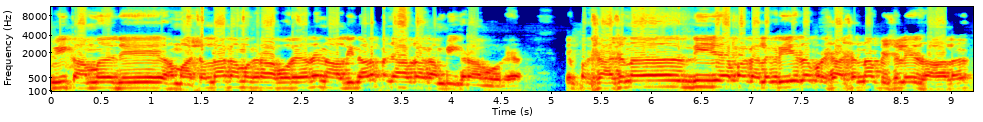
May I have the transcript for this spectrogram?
ਵੀ ਕੰਮ ਜੇ ਹਿਮਾਚਲ ਦਾ ਕੰਮ ਖਰਾਬ ਹੋ ਰਿਹਾ, ਤੇ ਨਾਲ ਦੀ ਨਾਲ ਪੰਜਾਬ ਦਾ ਕੰਮ ਵੀ ਖਰਾਬ ਹੋ ਰਿਹਾ। ਤੇ ਪ੍ਰਸ਼ਾਸਨ ਦੀ ਜੇ ਆਪਾਂ ਗੱਲ ਕਰੀਏ, ਤਾਂ ਪ੍ਰਸ਼ਾਸਨ ਨਾਲ ਪਿਛਲੇ ਸਾਲ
